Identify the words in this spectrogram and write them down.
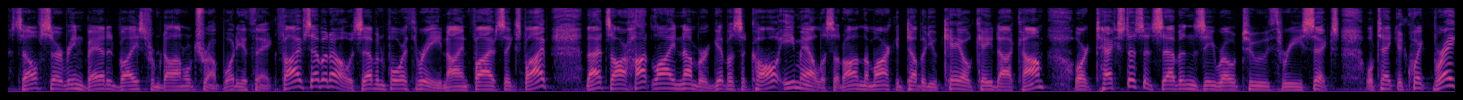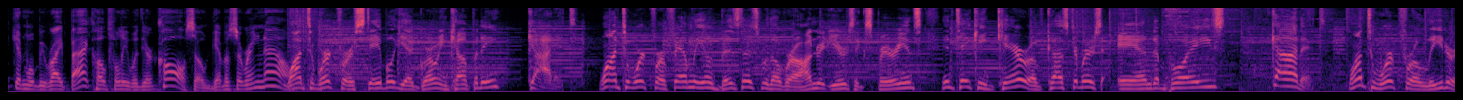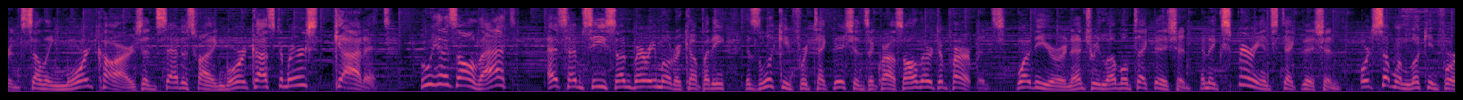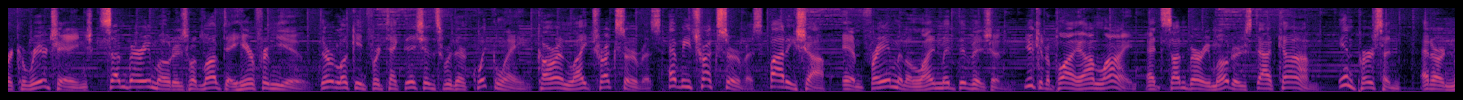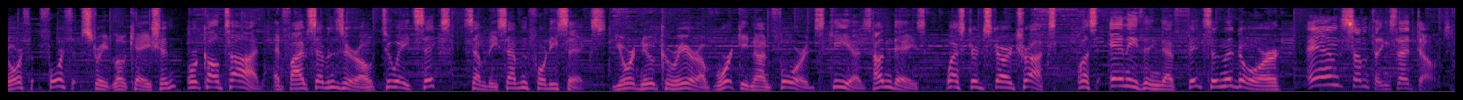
Self serving bad advice from Donald Trump. What do you think? 570 743 9565. That's our hotline number. Give us a call. Email us at onthemark at WKOK.com or text us at 70236. We'll take a quick break and we'll be right back, hopefully, with your call. So give us a ring now. Want to work for a stable yet growing company? Got it. Want to work for a family owned business with over 100 years' experience in taking care of customers and employees? Got it. Want to work for a leader in selling more cars and satisfying more customers? Got it. Who has all that? SMC Sunbury Motor Company is looking for technicians across all their departments. Whether you're an entry level technician, an experienced technician, or someone looking for a career change, Sunbury Motors would love to hear from you. They're looking for technicians for their quick lane, car and light truck service, heavy truck service, body shop, and frame and alignment division. You can apply online at sunburymotors.com, in person at our North 4th Street location, or call Todd at 570 286 7746. Your new career of working on Fords, Kias, Hyundais, Western Star trucks, plus anything that fits in the door, and some things that don't.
